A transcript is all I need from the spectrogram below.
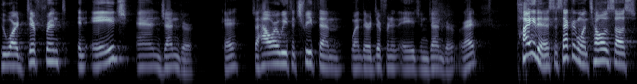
who are different in age and gender. Okay? So, how are we to treat them when they're different in age and gender? Right? Titus, the second one, tells us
